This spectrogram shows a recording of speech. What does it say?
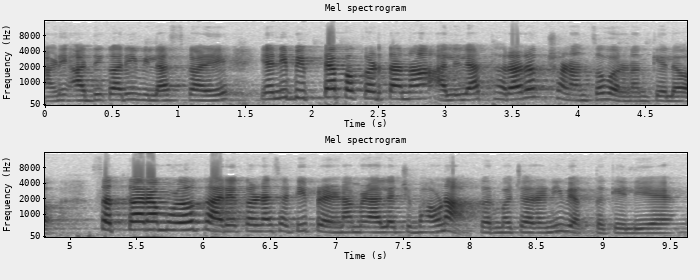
आणि अधिकारी विलास काळे यांनी बिबट्या पकडताना आलेल्या थरारक क्षणांचं वर्णन केलं. सत्कारामुळे कार्य करण्यासाठी प्रेरणा मिळाल्याची भावना कर्मचाऱ्यांनी व्यक्त केली आहे.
